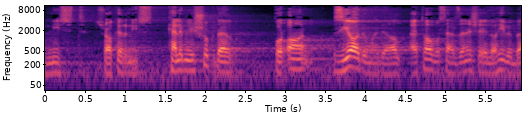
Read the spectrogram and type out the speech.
نیست شاکر نیست. کلمه شکر در قرآن زیاد اومده عطاب و سرزنش الهی به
